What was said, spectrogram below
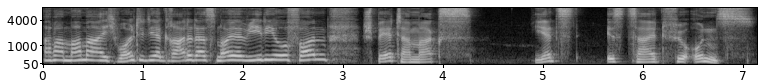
Aber Mama, ich wollte dir gerade das neue Video von später, Max. Jetzt ist Zeit für uns,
